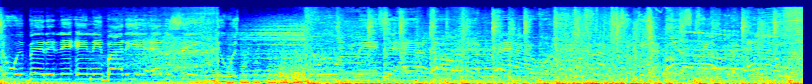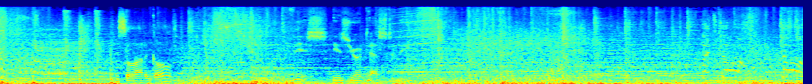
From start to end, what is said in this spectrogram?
Do it better than anybody you ever seen. Do it. The hours? That's a lot of gold. This is your destiny. Let's go! Go!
